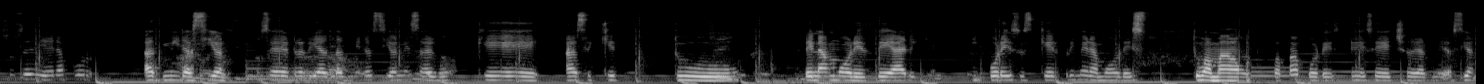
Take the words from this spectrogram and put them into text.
sucediera por admiración. O sea, en realidad la admiración es algo que hace que tú te enamores de alguien. Y por eso es que el primer amor es tu mamá o tu papá, por es- ese hecho de admiración.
